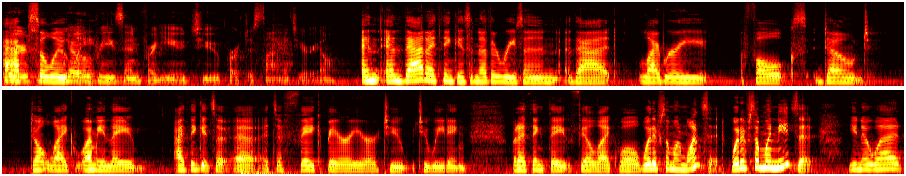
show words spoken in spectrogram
there's Absolutely. no reason for you to purchase that material. and and that I think is another reason that library folks don't don't like. I mean, they. I think it's a, a it's a fake barrier to to weeding, but I think they feel like, well, what if someone wants it? What if someone needs it? You know what?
